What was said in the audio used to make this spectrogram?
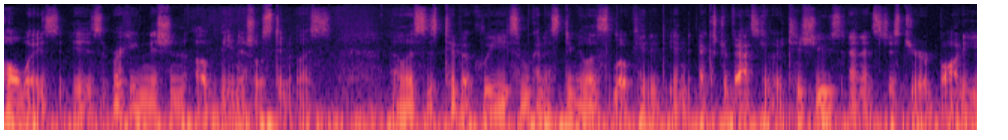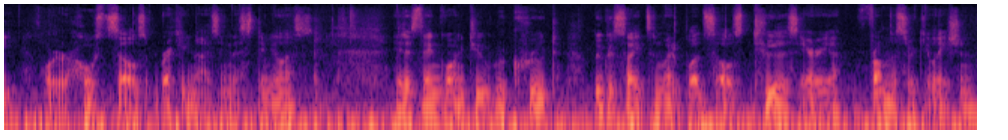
always is recognition of the initial stimulus. Now, this is typically some kind of stimulus located in extravascular tissues, and it's just your body or your host cells recognizing this stimulus. It is then going to recruit leukocytes and white blood cells to this area from the circulation.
